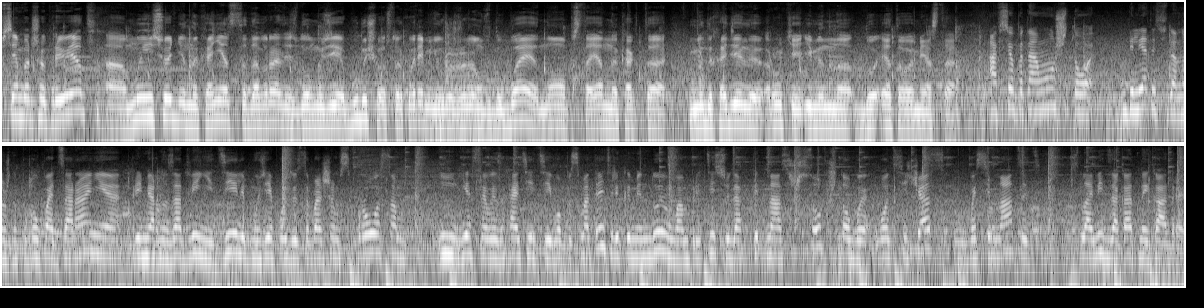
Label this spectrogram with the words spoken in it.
Всем большой привет! А, Мы сегодня наконец-то добрались до Музея будущего. Столько времени уже живем в Дубае, но постоянно как-то не доходили руки именно до этого места. А все потому, что билеты сюда нужно покупать заранее, примерно за две недели. Музей пользуется большим спросом. И если вы захотите его посмотреть, рекомендуем вам прийти сюда в 15 часов, чтобы вот сейчас в 18 словить закатные кадры.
